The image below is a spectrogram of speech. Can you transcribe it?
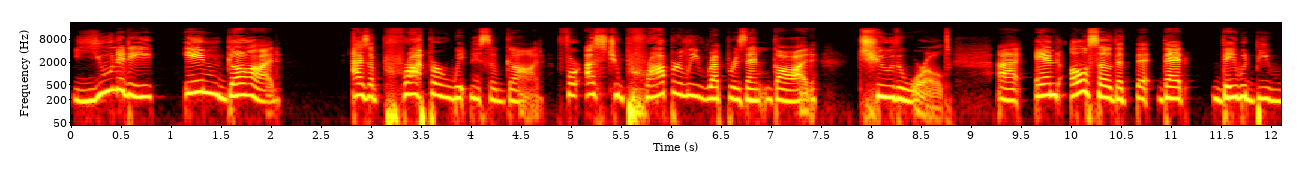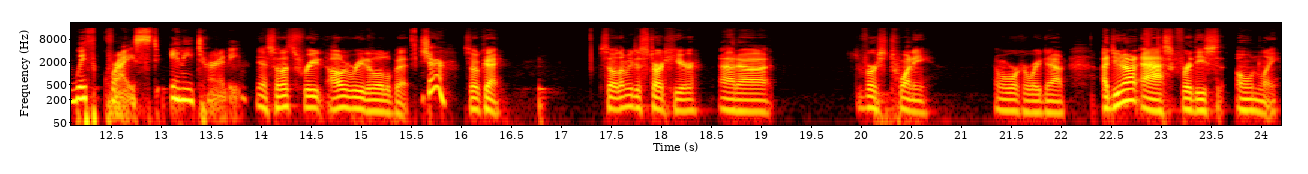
unity in God as a proper witness of God, for us to properly represent God to the world. Uh, and also that, that that they would be with Christ in eternity. Yeah, so let's read. I'll read a little bit. Sure. So, okay. So let me just start here at uh, verse 20, and we'll work our way down. I do not ask for these only,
